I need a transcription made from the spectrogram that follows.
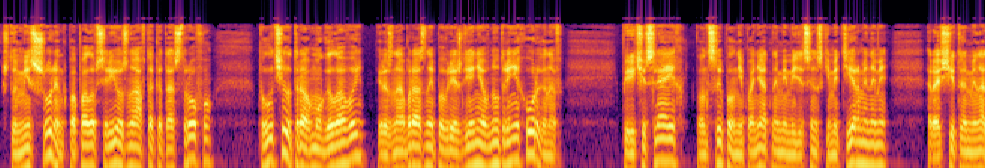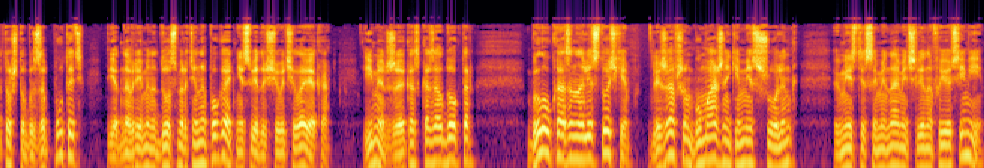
что мисс Шоллинг попала в серьезную автокатастрофу, получила травму головы и разнообразные повреждения внутренних органов. Перечисляя их, он сыпал непонятными медицинскими терминами, рассчитанными на то, чтобы запутать и одновременно до смерти напугать несведущего человека. «Имя Джека», — сказал доктор, — было указано на листочке, лежавшем в бумажнике мисс Шоллинг вместе с именами членов ее семьи.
